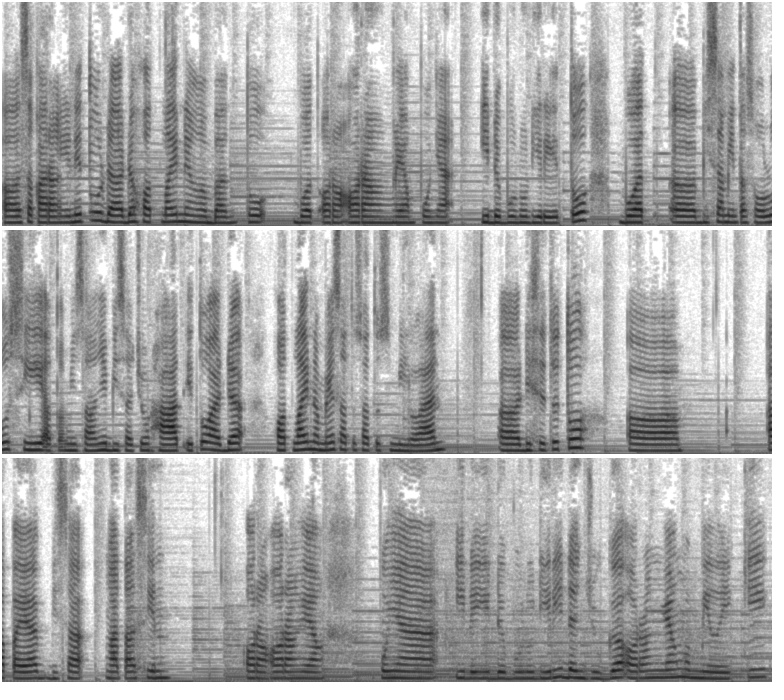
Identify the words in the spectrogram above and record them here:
eh, sekarang ini tuh udah ada hotline yang ngebantu buat orang-orang yang punya ide bunuh diri itu buat eh, bisa minta solusi atau misalnya bisa curhat itu ada hotline namanya 119 Eh, di situ tuh eh, apa ya bisa ngatasin orang-orang yang punya ide-ide bunuh diri dan juga orang yang memiliki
